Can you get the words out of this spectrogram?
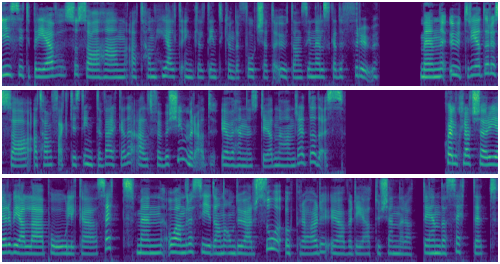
I sitt brev så sa han att han helt enkelt inte kunde fortsätta utan sin älskade fru. Men utredare sa att han faktiskt inte verkade alltför bekymrad över hennes död när han räddades. Självklart sörjer vi alla på olika sätt, men å andra sidan om du är så upprörd över det att du känner att det enda sättet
